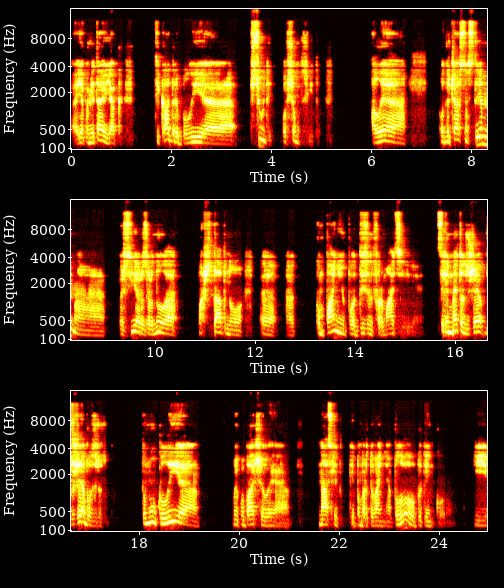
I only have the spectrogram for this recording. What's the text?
е, я пам'ятаю, як ці кадри були е, всюди, по всьому світу. Але одночасно з тим Росія розгорнула масштабну е, по дезінформації. Цей метод вже, вже був зрозумілий. Тому, коли е, ми побачили наслідки бомбардування пологового будинку, і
